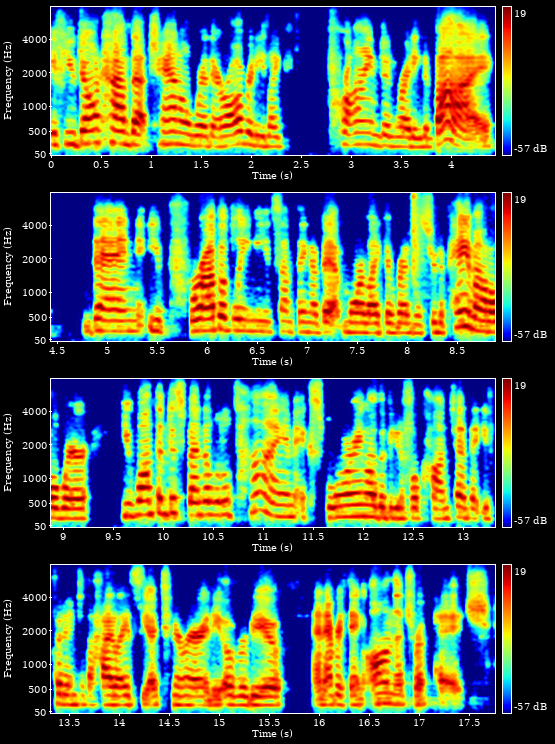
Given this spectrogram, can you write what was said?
if you don't have that channel where they're already like primed and ready to buy then you probably need something a bit more like the register to pay model where you want them to spend a little time exploring all the beautiful content that you've put into the highlights the itinerary the overview and everything on the trip page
